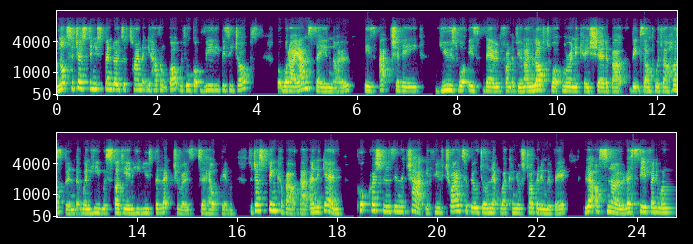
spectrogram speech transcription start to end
I'm not suggesting you spend loads of time that you haven't got. We've all got really busy jobs. But what I am saying though is actually use what is there in front of you. And I loved what Morenike shared about the example with her husband that when he was studying, he used the lecturers to help him. So just think about that. And again, put questions in the chat. If you've tried to build your network and you're struggling with it, let us know. Let's see if anyone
